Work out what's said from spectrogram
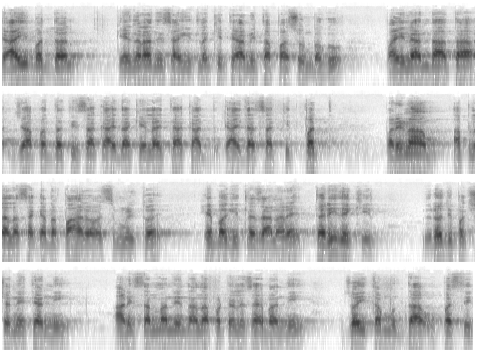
त्याही बद्दल केंद्राने सांगितलं की ते आम्ही तपासून बघू. पहिल्यांदा आता ज्या पद्धतीचा कायदा केलाय त्या कायद्याचा कितपत परिणाम आपल्याला सगळ्यांना पाहायला मिळतोय हे बघितलं जाणार आहे. तरी देखील विरोधी पक्ष नेत्यांनी आणि सन्माननीय नाना पटोले साहेबांनी जो इथं मुद्दा उपस्थित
